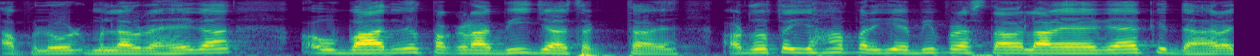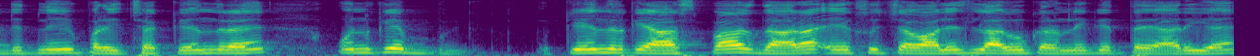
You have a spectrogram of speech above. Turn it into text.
अपलोड मतलब रहेगा। और बाद में पकड़ा भी जा सकता है। और दोस्तों, यहाँ पर यह भी प्रस्ताव लगाया गया कि धारा जितने भी परीक्षा केंद्र हैं, उनके केंद्र के आसपास धारा 144 लागू करने की तैयारी है,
